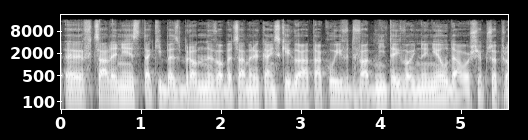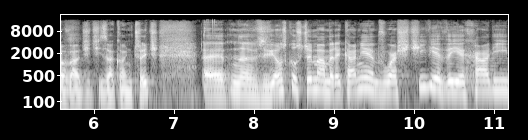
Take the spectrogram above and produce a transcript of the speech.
e, wcale nie jest taki bezbronny wobec amerykańskiego ataku i w dwa dni tej wojny nie udało się przeprowadzić i zakończyć. E, no, w związku z czym Amerykanie właściwie wyjechali,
